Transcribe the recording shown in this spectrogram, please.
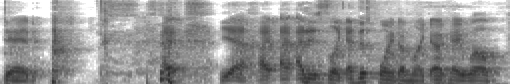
dead. I, yeah, I, I, I just like at this point I'm like, okay, well,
